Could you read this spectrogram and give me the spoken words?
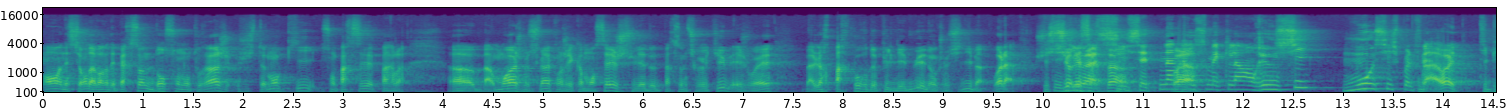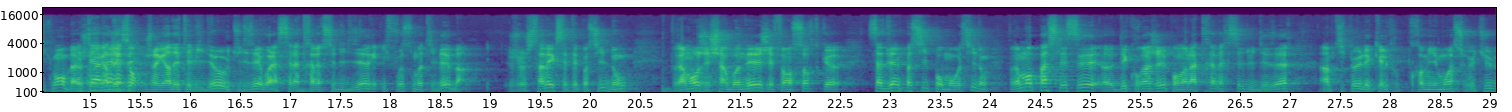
en essayant d'avoir des personnes dans son entourage justement qui sont passées par là. Euh, bah, moi, je me souviens quand j'ai commencé, je suivais d'autres personnes sur YouTube et je voyais bah, leur parcours depuis le début. Et donc, je me suis dit, bah, voilà, je suis sûr et certain. Si cette nana ou ce mec-là ont réussi, moi aussi je peux le faire. Bah ouais, typiquement, bah, je, regardais tes, tes vidéos où tu disais, voilà, c'est la traversée du désert, il faut se motiver. Bah, je savais que c'était possible. Donc, vraiment, j'ai charbonné, j'ai fait en sorte que ça devienne possible pour moi aussi. Donc, vraiment, pas se laisser euh, décourager pendant la traversée du désert, un petit peu les quelques premiers mois sur YouTube.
